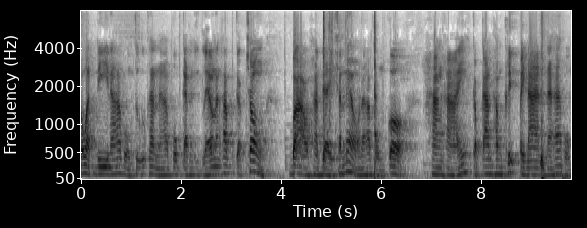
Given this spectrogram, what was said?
สวัสดีนะครับผมทุกทุกท่านนะครับ พบกันอีกแล้วนะครับ กับช่องบ่าวหัดใหญ่ช n แนลนะครับ ผมก็ห่างหายกับการทำคลิปไปนานนะฮะผม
